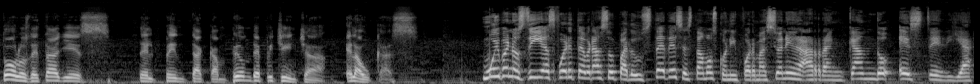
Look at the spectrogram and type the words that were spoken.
todos los detalles del pentacampeón de Pichincha, el Aucas. Muy buenos días, fuerte abrazo para ustedes. Estamos con información arrancando este día.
